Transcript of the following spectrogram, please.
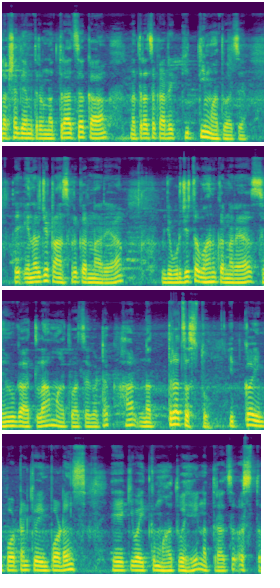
लक्षात घ्या मित्रांनो नत्राचं काम नत्राचं कार्य किती महत्त्वाचं आहे. ते एनर्जी ट्रान्सफर करणाऱ्या म्हणजे ऊर्जेचं वहन करणाऱ्या संयुगातला महत्त्वाचा घटक हा नत्रच असतो. इतकं इम्पॉर्टंट किंवा इम्पॉर्टन्स हे किंवा इतकं महत्त्व हे नत्राचं असतं.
